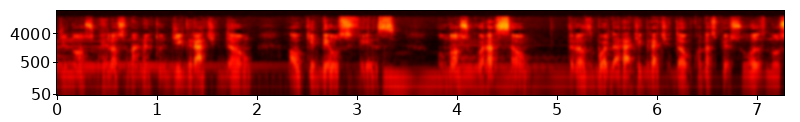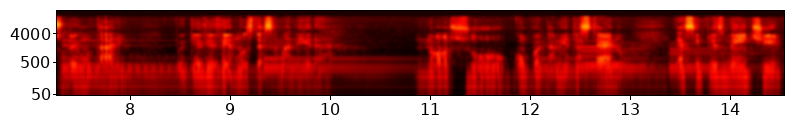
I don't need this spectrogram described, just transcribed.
de nosso relacionamento de gratidão ao que Deus fez. O nosso coração transbordará de gratidão quando as pessoas nos perguntarem por que vivemos dessa maneira. Nosso comportamento externo é simplesmente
